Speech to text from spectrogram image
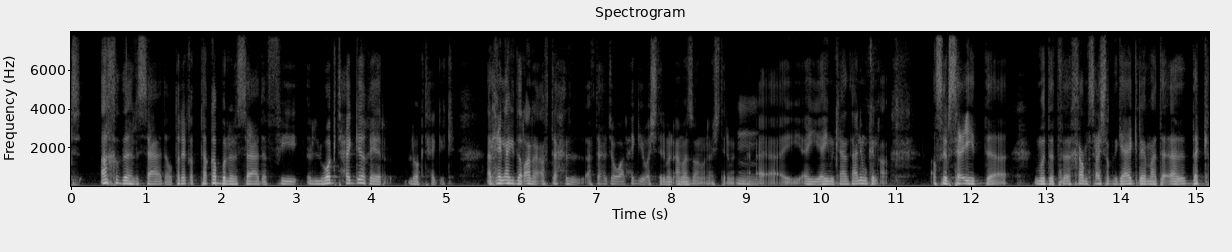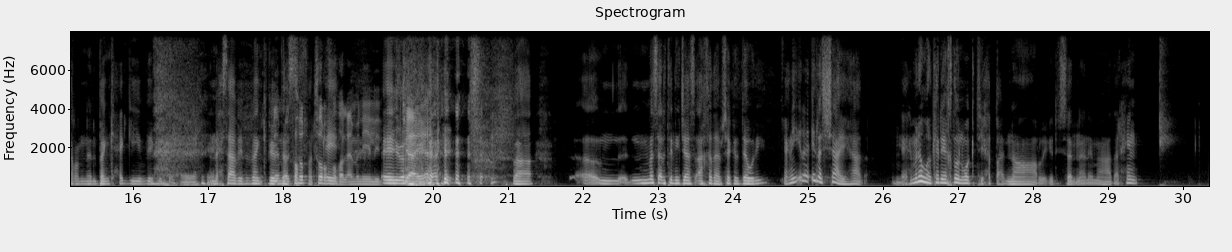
أخذه للسعادة وطريقة تقبله للسعادة في الوقت حقه غير الوقت حقك الحين أقدر أنا أفتح أفتح الجوال حقي وأشتري من أمازون ولا أشتري من. أي أي, أي مكان ثاني ممكن أصير سعيد آه، لمدة خمس عشر دقائق لما أتذكر إن البنك حقي بي- إن حسابي في البنك بيبدأ يصفر. ترفض إيه. العملية اللي أيوه جاية. ف مسألة إني جالس آخذها بشكل دوري يعني إلى إلى الشاي هذا. يعني من أول كانوا يأخذون وقت يحط على النار ويقعد يستنى لما هذا. الحين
